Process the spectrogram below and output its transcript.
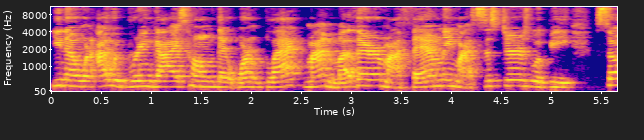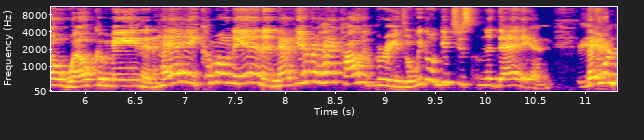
you know, when I would bring guys home that weren't black, my mother, my family, my sisters would be so welcoming and hey, come on in and have you ever had collard greens? Well, we gonna get you some today. And yeah. they were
